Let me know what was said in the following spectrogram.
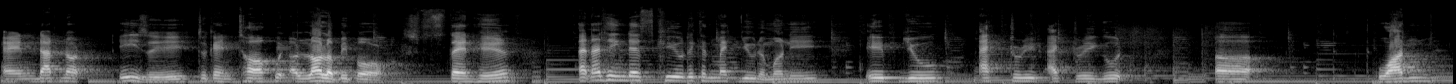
and that's not easy to can talk with a lot of people stand here and I think that skill that can make you the money if you actually actually good uh, one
